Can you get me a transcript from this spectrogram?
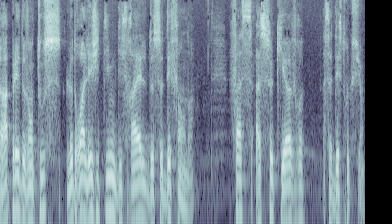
Rappelez devant tous le droit légitime d'Israël de se défendre face à ceux qui œuvrent à sa destruction.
